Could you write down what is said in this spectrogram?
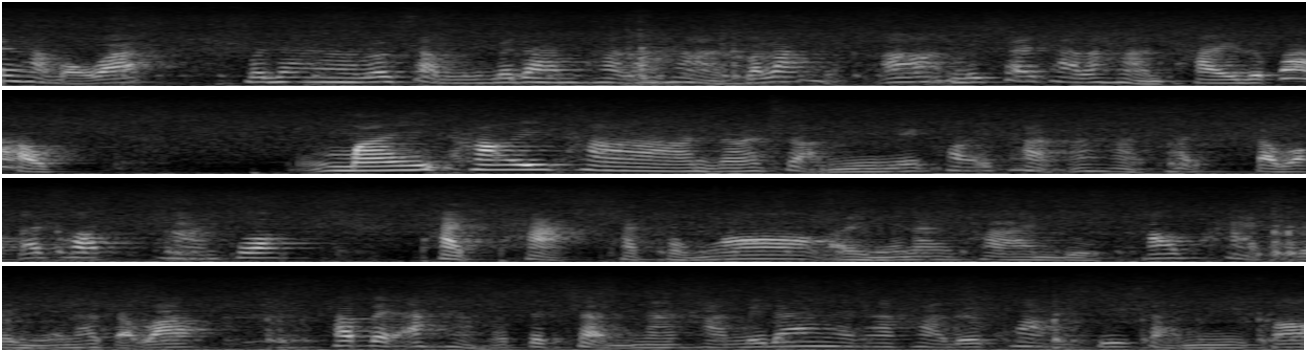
อนๆถามบอกว่ามาดามแล้วสามีมาดามทานอาหารฝรั่งอะไม่ใช่ทานอาหารไทยหรือเปล่า ไม่ค่อยทานนะสามีไม่ค่อยทานอาหารไทยแต่ว่าก็ชอบทานพวกผัดผักผัดถั่วงอกอะไรอย่างเงี้ยนางทานอยู่ข้าวผัดอะไรอย่างเงี้ยนะแต่ว่าถ้าเป็นอาหารก็จะจัดนางทานไม่ได้นะคะ ด้วยความที่สามีก็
